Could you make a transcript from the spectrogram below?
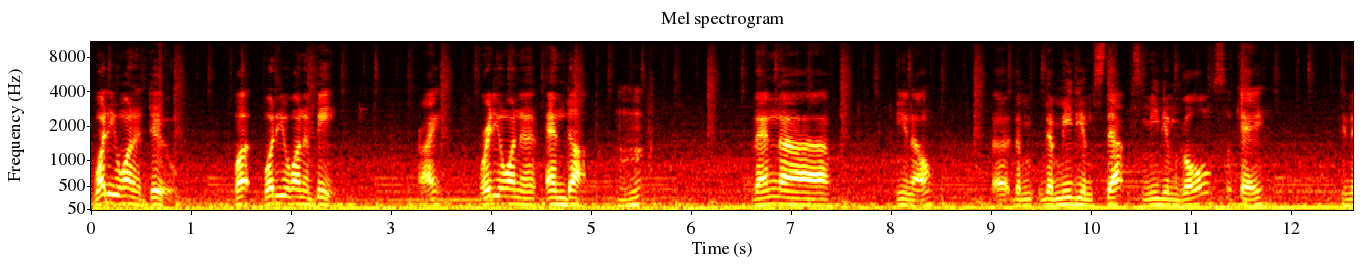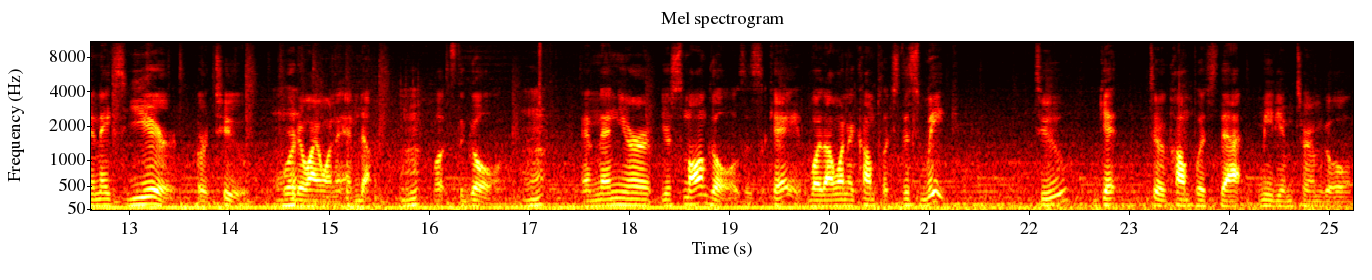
What do you want to do? What What do you want to be? Right? Where do you want to end up? Mm-hmm. Then, uh, you know, uh, the the medium steps, medium goals. Okay, in the next year or 2 where do I want to end up? What's the goal? and then your your small goals is okay what i want to accomplish this week to get to accomplish that medium term goal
